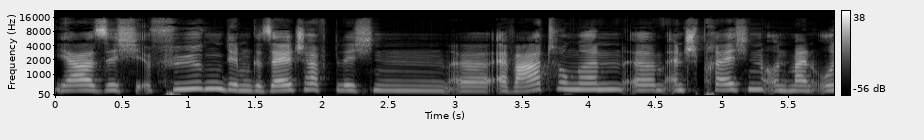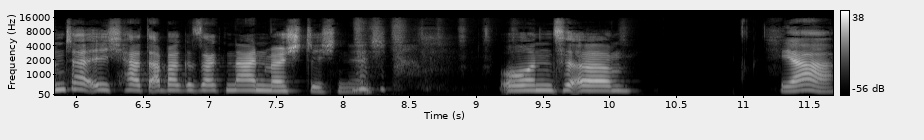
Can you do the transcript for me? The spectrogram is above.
ja sich fügen, dem gesellschaftlichen äh, Erwartungen äh, entsprechen und mein Unter-Ich hat aber gesagt, nein, möchte ich nicht. und ähm, ja,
